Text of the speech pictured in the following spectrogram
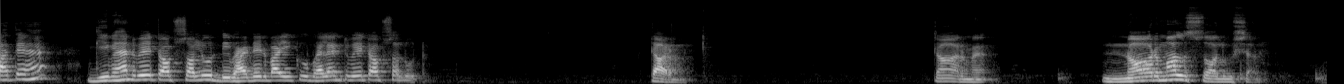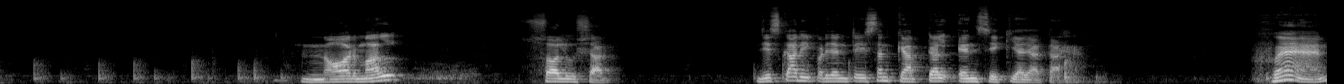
कहते हैं given weight of solute divided by equivalent weight of solute term term normal solution normal solution जिसका रिप्रेजेंटेशन कैपिटल एन से किया जाता है when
